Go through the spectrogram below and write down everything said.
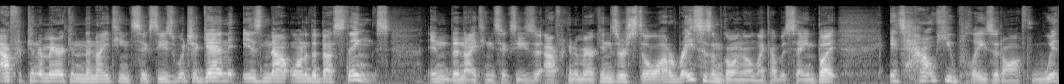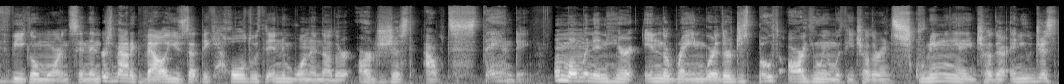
African American in the 1960s, which again is not one of the best things in the 1960s. African Americans, there's still a lot of racism going on, like I was saying, but it's how he plays it off with Viggo Mortensen and charismatic values that they hold within one another are just outstanding moment in here in the rain where they're just both arguing with each other and screaming at each other and you just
